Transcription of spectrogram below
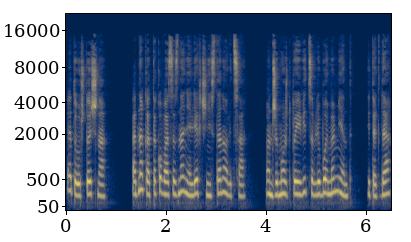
Это уж точно. Однако от такого осознания легче не становится. Он же может появиться в любой момент. И тогда...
